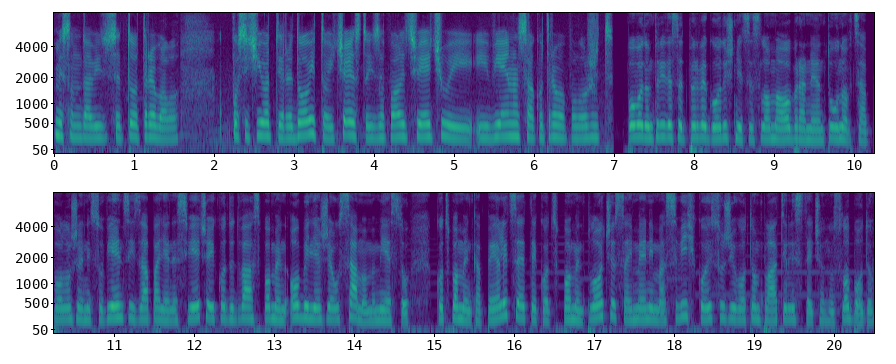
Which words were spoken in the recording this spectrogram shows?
Mislim da bi se to trebalo posjećivati redovito i često i zapaliti svijeću i, i vijenac ako treba položiti. Povodom 31. godišnjice sloma obrane Antunovca položeni su vijenci i zapaljene svijeće i kod dva spomen obilježja u samom mjestu, kod spomen kapelice te kod spomen ploče sa imenima svih koji su životom platili stečenu slobodu.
